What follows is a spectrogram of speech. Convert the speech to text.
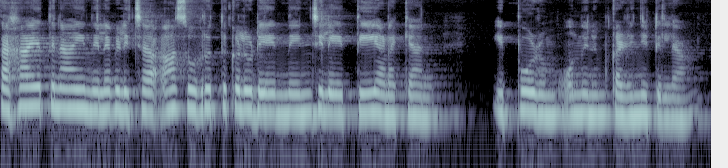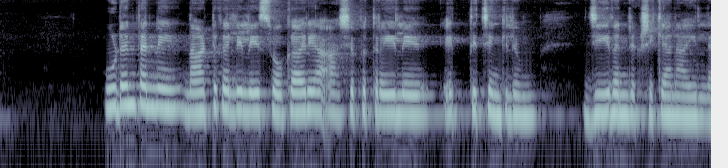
സഹായത്തിനായി നിലവിളിച്ച ആ സുഹൃത്തുക്കളുടെ നെഞ്ചിലെ തീ അണയ്ക്കാൻ ഇപ്പോഴും ഒന്നിനും കഴിഞ്ഞിട്ടില്ല. ഉടൻ തന്നെ നാട്ടുകല്ലിലെ സ്വകാര്യ ആശുപത്രിയിൽ എത്തിച്ചെങ്കിലും ജീവൻ രക്ഷിക്കാനായില്ല.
